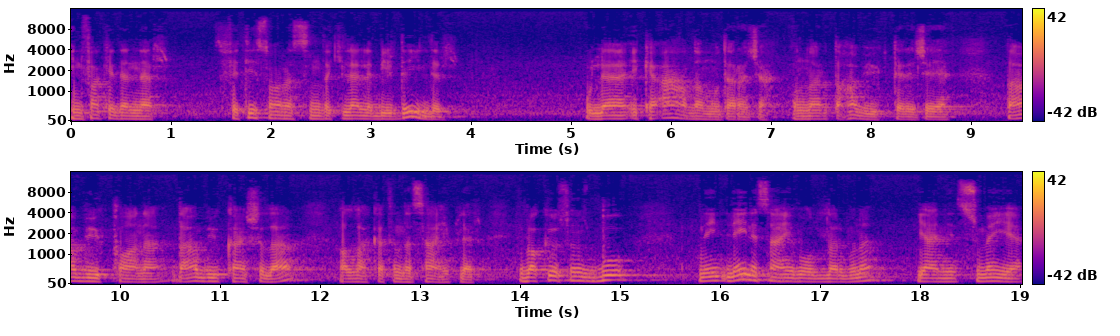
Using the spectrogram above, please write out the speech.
infak edenler fetih sonrasındakilerle bir değildir. Ulaike a'zamu derece. Onlar daha büyük dereceye, daha büyük puana, daha büyük karşılığa Allah katında sahipler. E bakıyorsunuz bu ne, neyle sahip oldular buna? Yani Sümeyye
